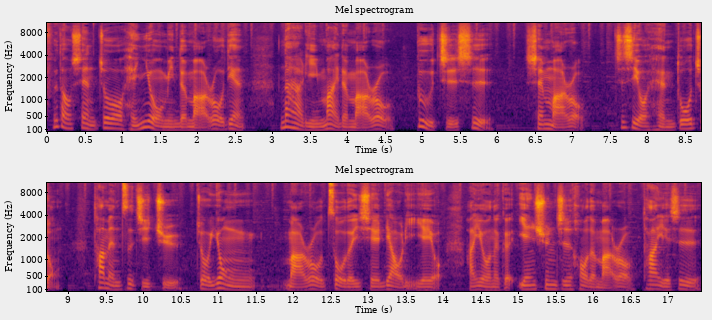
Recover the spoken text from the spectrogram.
福岛县就很有名的马肉店，那里卖的马肉不只是生马肉，其实有很多种，他们自己煮就用马肉做的一些料理也有，还有那个烟熏之后的马肉，它也是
